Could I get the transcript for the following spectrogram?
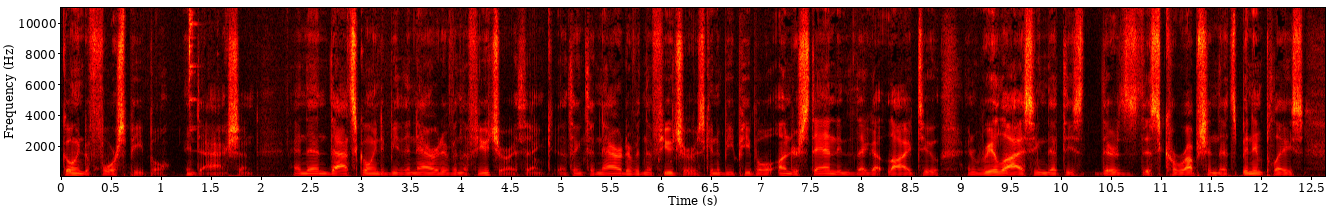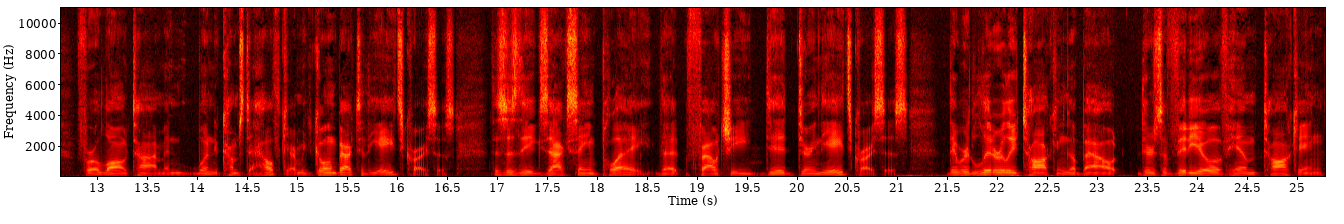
going to force people into action. And then that's going to be the narrative in the future, I think. I think the narrative in the future is going to be people understanding that they got lied to and realizing that these, there's this corruption that's been in place for a long time. And when it comes to healthcare, I mean, going back to the AIDS crisis, this is the exact same play that Fauci did during the AIDS crisis. They were literally talking about, there's a video of him talking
